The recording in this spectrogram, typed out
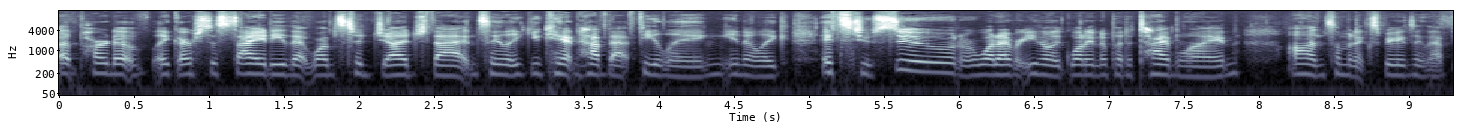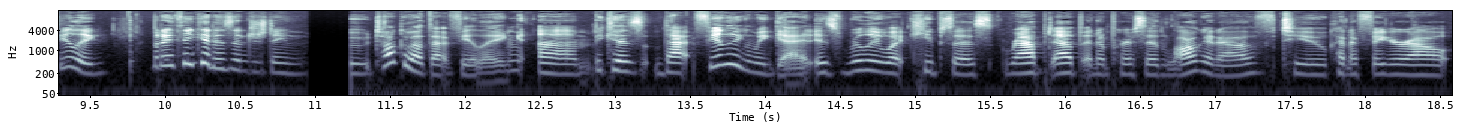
a part of like our society that wants to judge that and say like you can't have that feeling, you know, like it's too soon or whatever, you know, like wanting to put a timeline on someone experiencing that feeling. But I think it is interesting talk about that feeling um, because that feeling we get is really what keeps us wrapped up in a person long enough to kind of figure out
